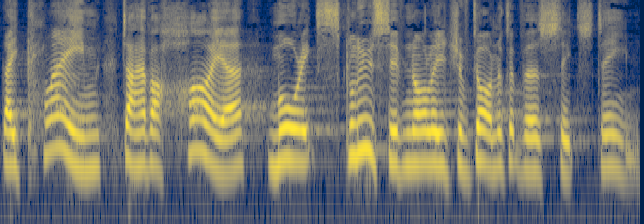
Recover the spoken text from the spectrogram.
They claim to have a higher, more exclusive knowledge of God. Look at verse 16.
